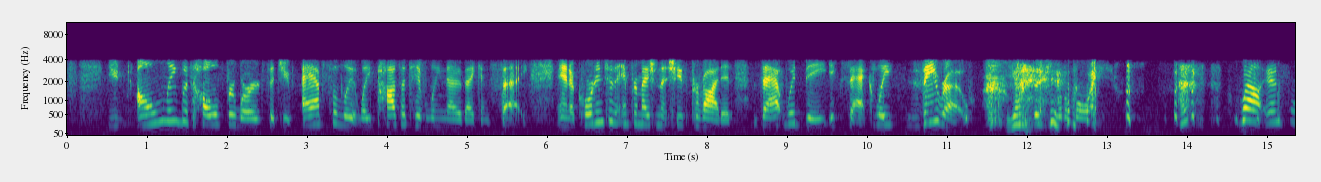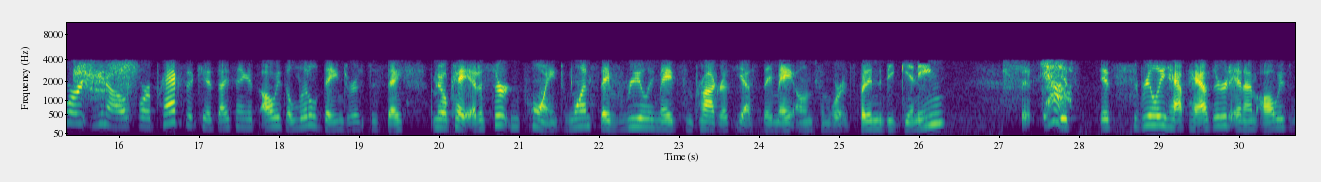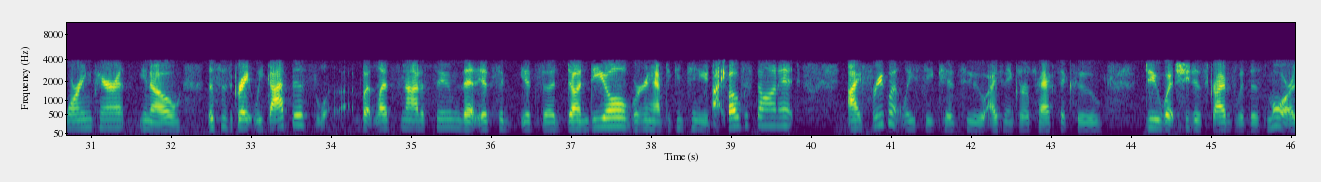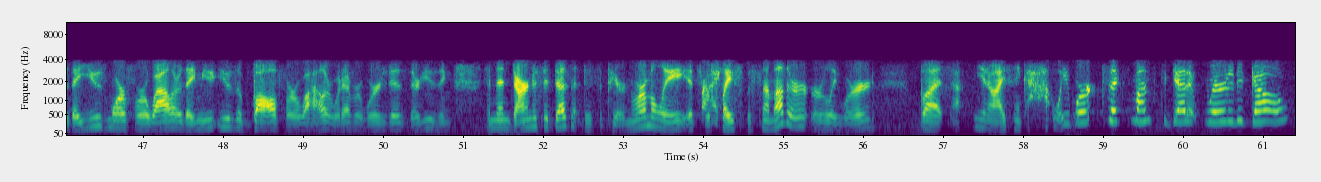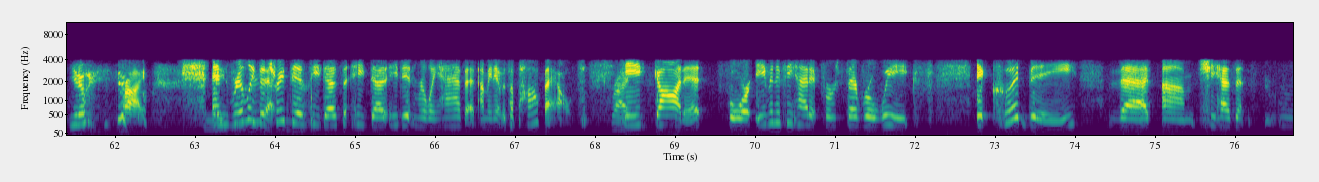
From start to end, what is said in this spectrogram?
you only withhold for words that you absolutely positively know they can say. And according to the information that she's provided, that would be exactly zero Yeah. for this little boy. well, and for you know, for praxic kids, I think it's always a little dangerous to say. I mean, okay, at a certain point, once they've really made some progress, yes, they may own some words. But in the beginning, Yeah. it's it's really haphazard and I'm always warning parents, you know, this is great, we got this, but let's not assume that it's a it's a done deal. We're going to have to continue to right. focus on it. I frequently see kids who I think are praxic who do what she describes with this more. They use more for a while, or they use a ball for a while, or whatever word it is they're using, and then darn if it doesn't disappear. Normally, it's right. replaced with some other early word, but uh, you know, I think how, we worked six months to get it. Where did it go? You know, right. and, and really, the truth sometimes. is, he doesn't. He does. He didn't really have it. I mean, it was a pop out. right. He got it for even if he had it for several weeks it could be that um she hasn't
